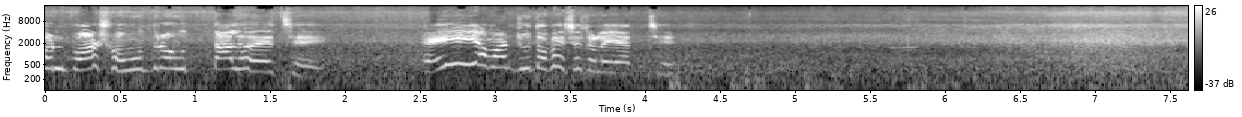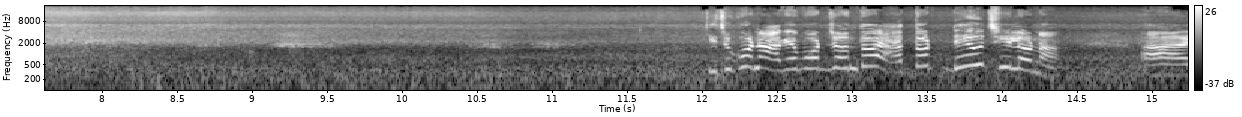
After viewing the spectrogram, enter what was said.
এতক্ষণ পর সমুদ্র উত্তাল হয়েছে। এই আমার জুতো ভেসে চলে যাচ্ছে। কিছুক্ষণ আগে পর্যন্ত এত ঢেউ ছিল না। আর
